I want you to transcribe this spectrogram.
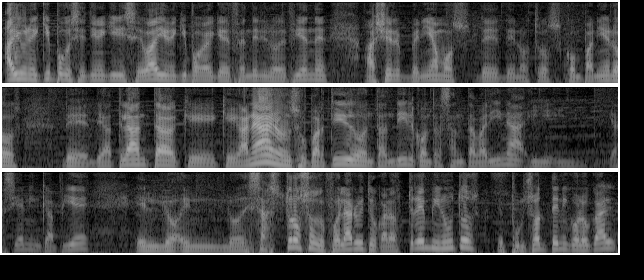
hay un equipo que se tiene que ir y se va, y un equipo que hay que defender y lo defienden. Ayer veníamos de, de nuestros compañeros de, de Atlanta que, que ganaron su partido en Tandil contra Santa Marina y, y- y hacían hincapié en lo, en lo desastroso que fue el árbitro que a los tres minutos expulsó al técnico local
